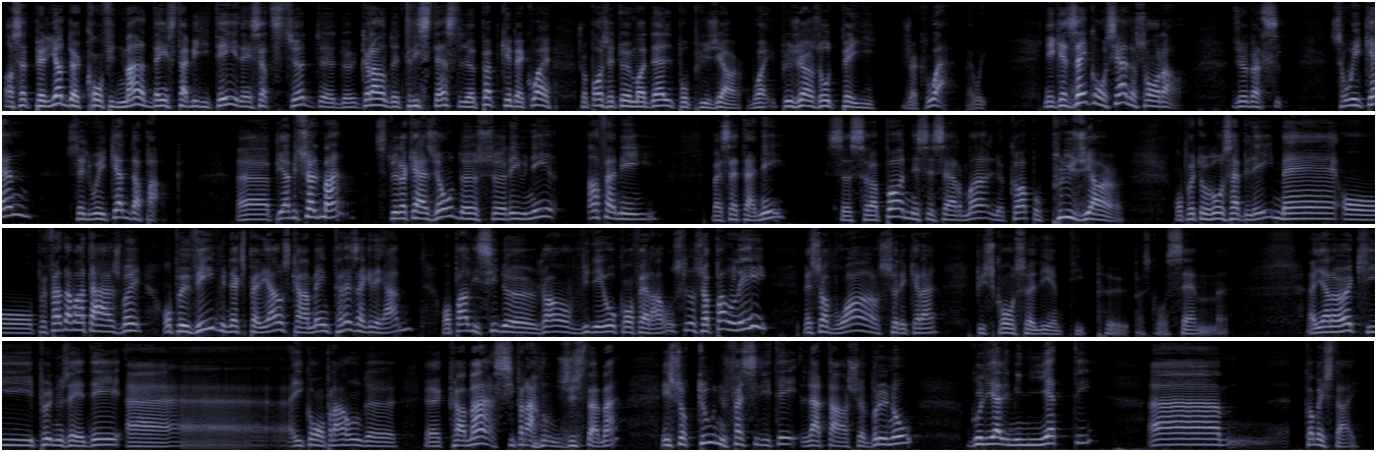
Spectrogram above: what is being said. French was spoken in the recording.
En cette période de confinement, d'instabilité, d'incertitude, de, grande tristesse, le peuple québécois, je pense, est un modèle pour plusieurs, oui, plusieurs autres pays, je crois, ben oui. Les cas inconscients sont rares, Dieu merci. Ce week-end, c'est le week-end de Pâques. Euh, puis habituellement, c'est une occasion de se réunir en famille. Ben, cette année, ce ne sera pas nécessairement le cas pour plusieurs on peut toujours s'appeler, mais on peut faire davantage. On peut vivre une expérience quand même très agréable. On parle ici de genre vidéoconférence, se parler, mais se voir sur l'écran, puis se consoler un petit peu, parce qu'on s'aime. Il y en a un qui peut nous aider à, y comprendre euh, comment s'y prendre, justement, et surtout nous faciliter la tâche. Bruno Guglielminietti, euh, comment est-ce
